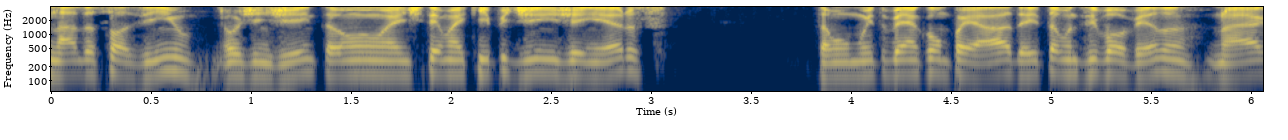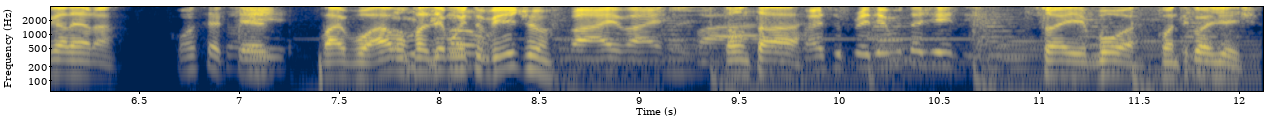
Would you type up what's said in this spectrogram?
nada sozinho hoje em dia, então a gente tem uma equipe de engenheiros, estamos muito bem acompanhados aí, estamos desenvolvendo, não é, galera? Com certeza. Vai voar? Vamos, vamos fazer muito vídeo? Vai, vai, vai. Então tá. Vai surpreender muita gente. Isso aí, boa. Conta com a gente.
